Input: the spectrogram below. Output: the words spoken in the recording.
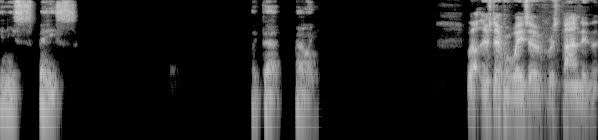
any space like that, bowing? Well, there's different ways of responding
